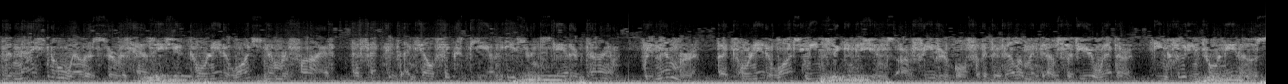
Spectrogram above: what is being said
National Weather Service has issued Tornado Watch number 5, effective until 6 p.m. Eastern Standard Time. Remember, a tornado watch means the conditions are favorable for the development of severe weather, including tornadoes,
